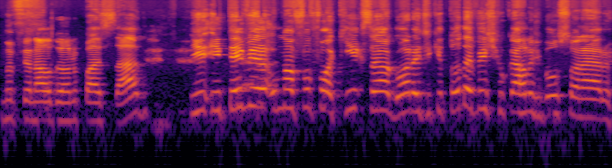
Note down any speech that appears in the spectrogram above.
no final do ano passado. E, e teve uma fofoquinha que saiu agora de que toda vez que o Carlos Bolsonaro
